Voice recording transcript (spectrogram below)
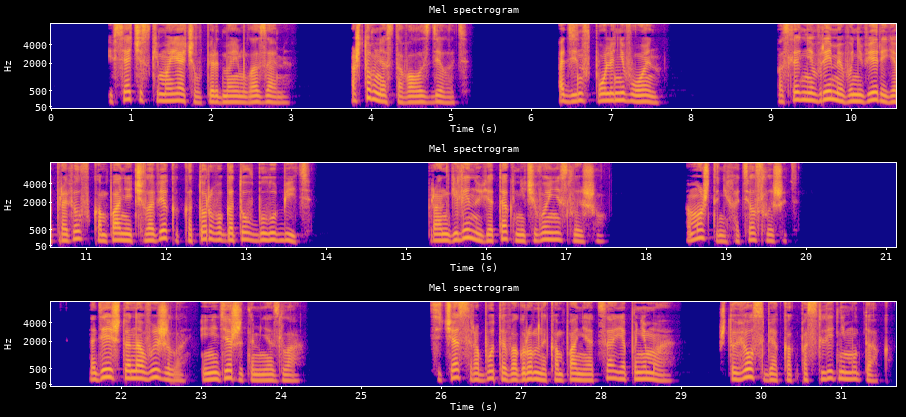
и всячески маячил перед моими глазами. А что мне оставалось делать? Один в поле не воин. Последнее время в универе я провел в компании человека, которого готов был убить. Про Ангелину я так ничего и не слышал. А может, и не хотел слышать. Надеюсь, что она выжила и не держит на меня зла. Сейчас, работая в огромной компании отца, я понимаю, что вел себя как последний мудак.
